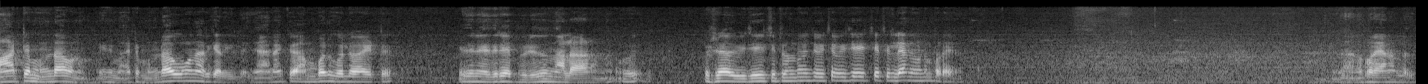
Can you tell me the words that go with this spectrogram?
മാറ്റം ഉണ്ടാവണം. ഇനി മാറ്റം ഉണ്ടാകുമെന്ന് എനിക്കറിയില്ല. ഞാനൊക്കെ അമ്പത് കൊല്ലമായിട്ട് ഇതിനെതിരെ പൊരുതുന്ന ആളാണ്. പക്ഷേ അത് വിജയിച്ചിട്ടുണ്ടോ എന്ന് ചോദിച്ചാൽ വിജയിച്ചിട്ടില്ല എന്ന് വേണം പറയാൻ. ഇതാണ് പറയാനുള്ളത്.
